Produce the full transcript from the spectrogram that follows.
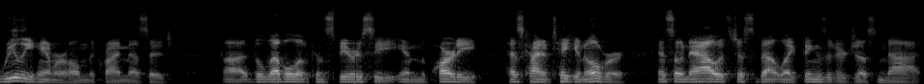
really hammer home the crime message, uh, the level of conspiracy in the party has kind of taken over. And so now it's just about like things that are just not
